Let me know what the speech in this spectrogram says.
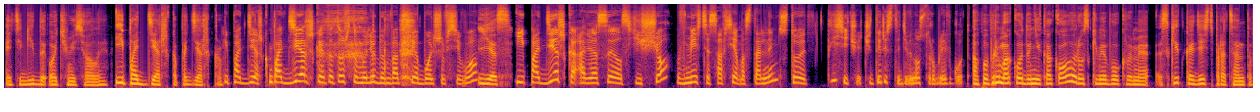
Эти гиды очень веселые. И поддержка, поддержка. И поддержка. Поддержка это то, что мы любим вообще больше всего. Yes. И поддержка Aviasales еще вместе со всем остальным стоит 1490 рублей в год. А по промокоду никакого русскими буквами скидка 10%.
